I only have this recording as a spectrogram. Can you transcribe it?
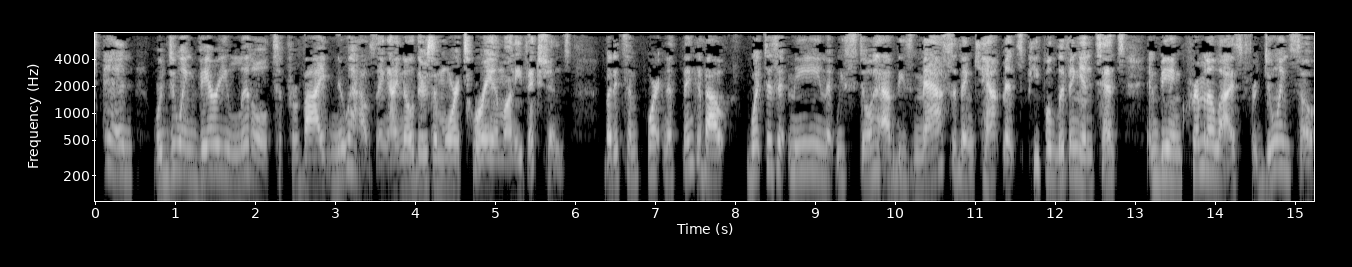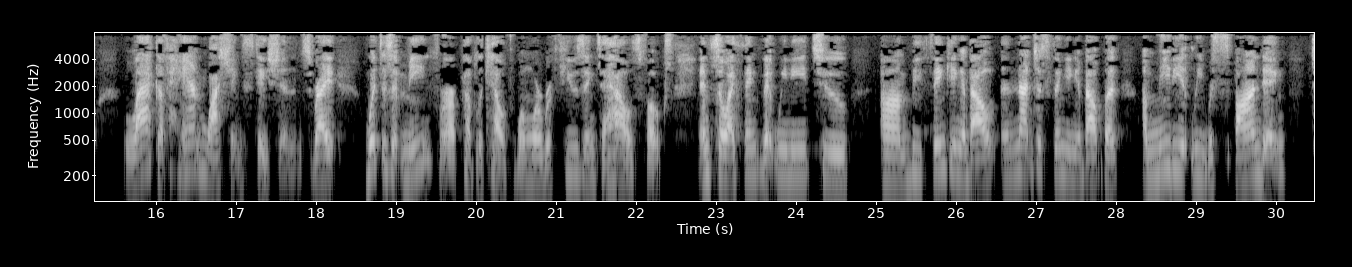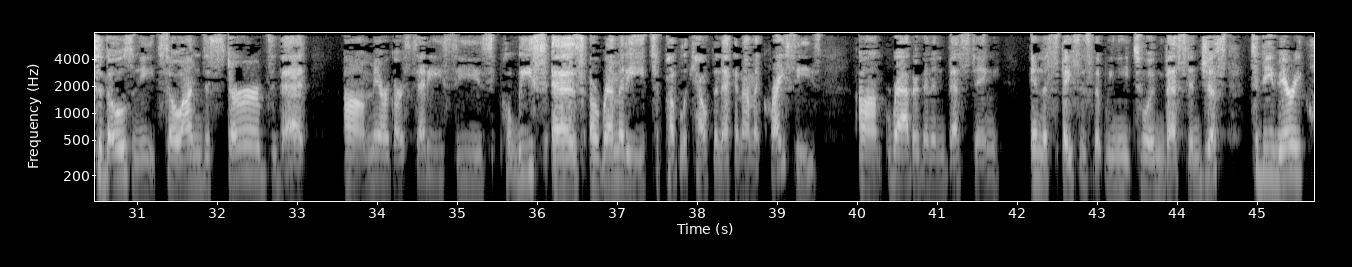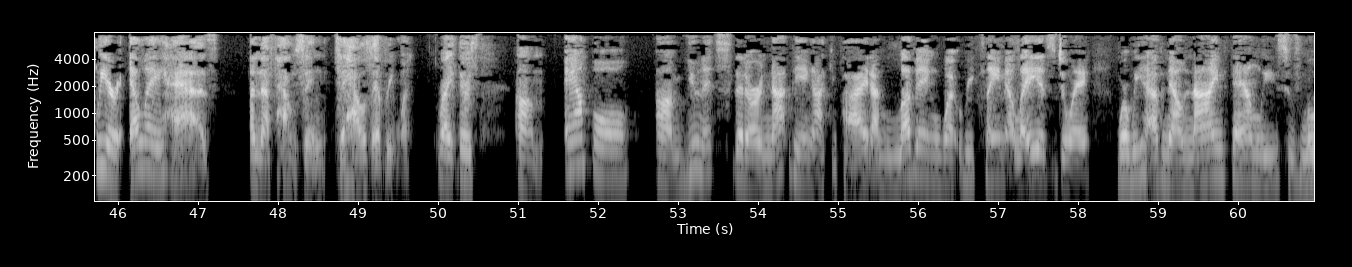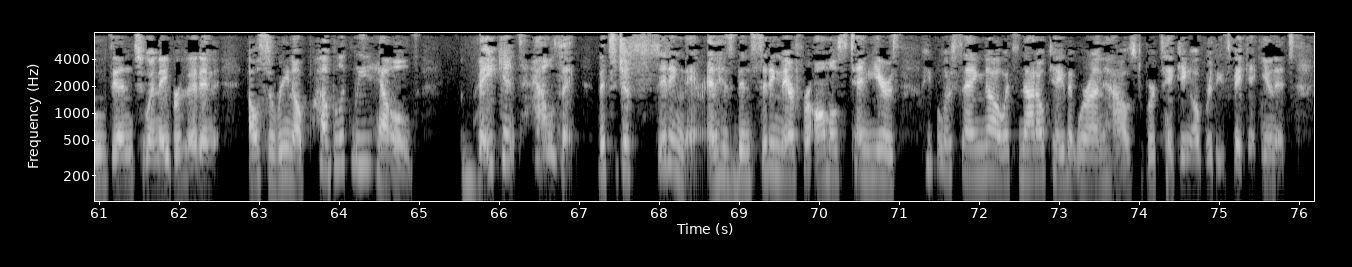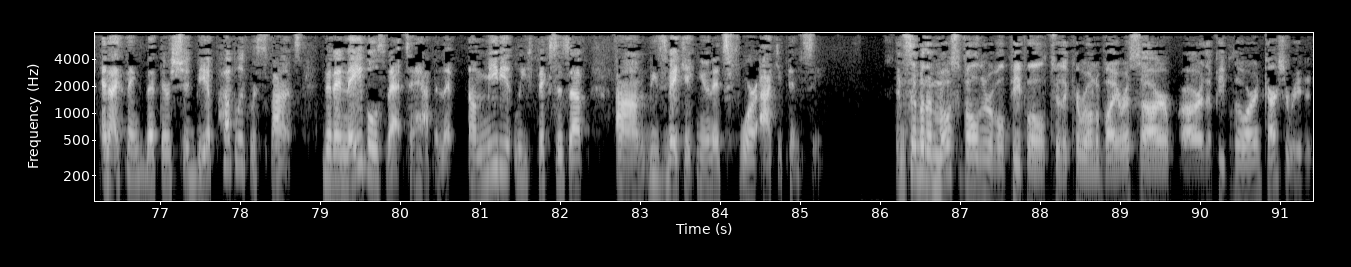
and we're doing very little to provide new housing. I know there's a moratorium on evictions, but it's important to think about what does it mean that we still have these massive encampments, people living in tents and being criminalized for doing so? Lack of hand washing stations, right? What does it mean for our public health when we're refusing to house folks? And so I think that we need to um, be thinking about, and not just thinking about, but immediately responding to those needs. So I'm disturbed that um, Mayor Garcetti sees police as a remedy to public health and economic crises um, rather than investing in the spaces that we need to invest in. Just to be very clear, LA has enough housing to house everyone, right? There's um, ample um, units that are not being occupied. I'm loving what Reclaim LA is doing, where we have now nine families who've moved into a neighborhood in El Sereno publicly held vacant housing that's just sitting there and has been sitting there for almost 10 years. People are saying, no, it's not okay that we're unhoused. We're taking over these vacant units. And I think that there should be a public response that enables that to happen, that immediately fixes up um, these vacant units for occupancy. And some of the most vulnerable people to the coronavirus are, are the people who are incarcerated.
